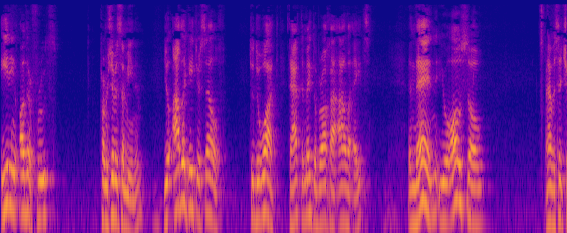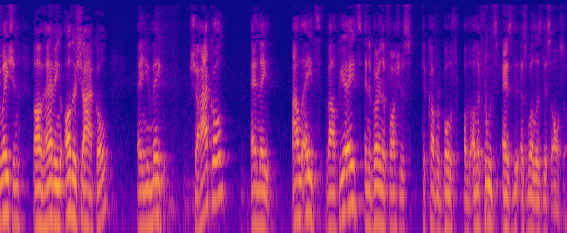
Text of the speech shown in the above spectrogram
eating other fruits from Shivas Aminim. You'll obligate yourself to do what? To have to make the bracha ala eitz. And then you also have a situation of having other shahakol, and you make shahakol and they al eitz valpir eitz and they burn the fashes to cover both of the other fruits as as well as this also.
